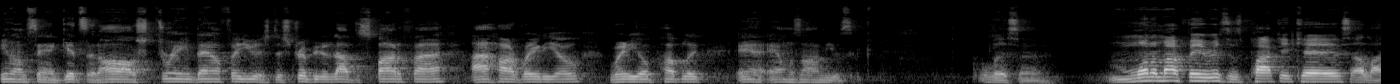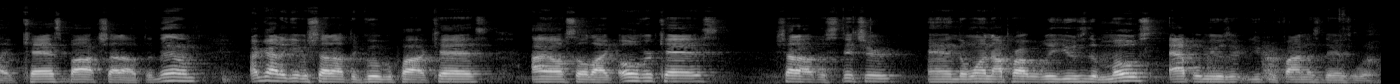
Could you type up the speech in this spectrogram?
you know what I'm saying gets it all streamed down for you, it's distributed out to Spotify, iHeartRadio, Radio Public, and Amazon Music. Listen, one of my favorites is Pocket Cast. I like Castbox. Shout out to them. I gotta give a shout out to Google Podcast. I also like Overcast. Shout out to Stitcher. And the one I probably use the most, Apple Music. You can find us there as well.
